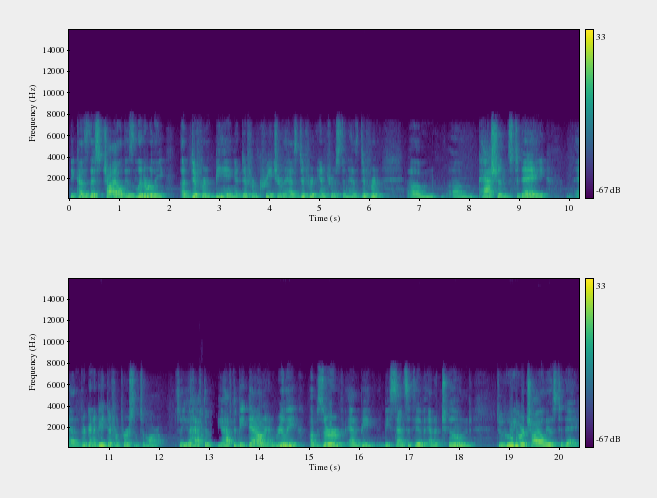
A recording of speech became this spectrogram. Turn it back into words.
because this child is literally a different being, a different creature, it has different interests and has different um, um, passions today, and they're going to be a different person tomorrow. So you have to you have to be down and really observe and be be sensitive and attuned to who your child is today.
